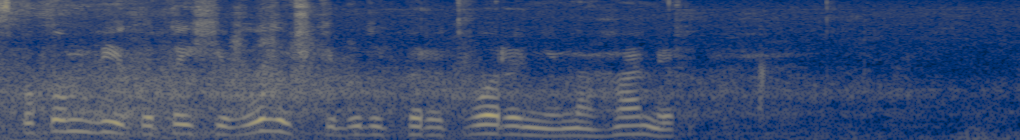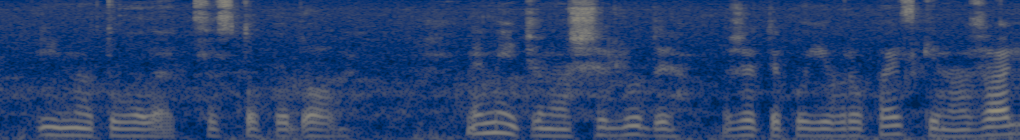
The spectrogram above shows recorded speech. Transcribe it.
Спокон віку тихі вулички будуть перетворені на гамір і на туалет. Це стопудово. Не вміють у ще люди жити по-європейськи, на жаль.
